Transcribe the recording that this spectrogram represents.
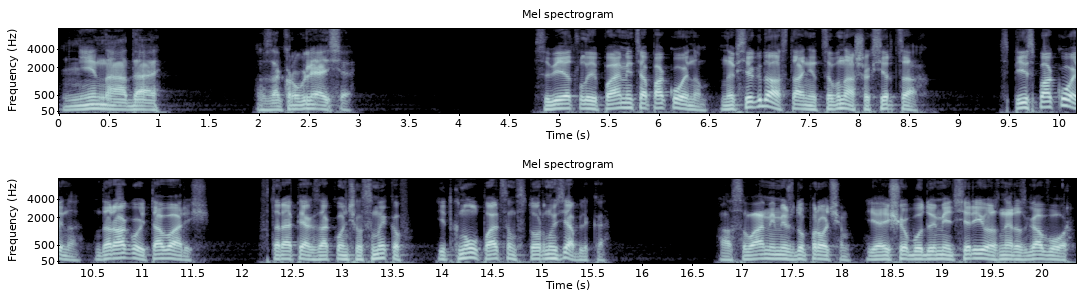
«Не надо! Закругляйся!» Светлая память о покойном навсегда останется в наших сердцах. Спи спокойно, дорогой товарищ. В торопях закончил Смыков и ткнул пальцем в сторону зяблика. А с вами, между прочим, я еще буду иметь серьезный разговор.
